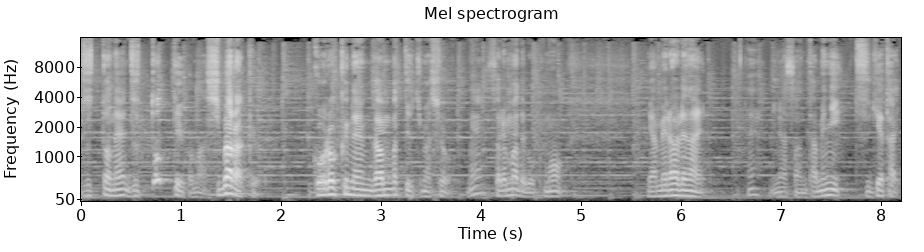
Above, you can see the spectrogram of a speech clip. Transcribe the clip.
ずっとねずっとっていうかまあしばらく。56年頑張っていきましょう。ね？それまで僕もやめられない、ね、皆さんのために続けたい。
